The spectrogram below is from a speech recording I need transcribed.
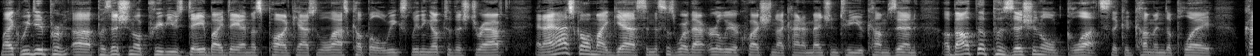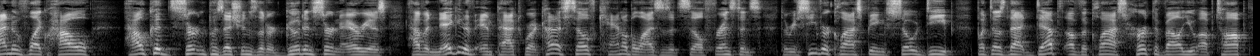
Mike, we did uh, positional previews day by day on this podcast for the last couple of weeks leading up to this draft, and I ask all my guests, and this is where that earlier question I kind of mentioned to you comes in about the positional gluts that could come into play, kind of like how how could certain positions that are good in certain areas have a negative impact where it kind of self cannibalizes itself? For instance, the receiver class being so deep, but does that depth of the class hurt the value up top?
